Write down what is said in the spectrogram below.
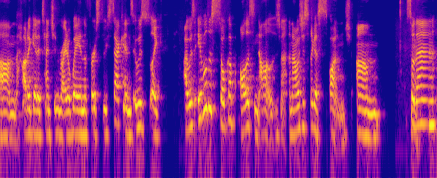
um, how to get attention right away in the first three seconds. It was like I was able to soak up all this knowledge, and I was just like a sponge. Um, so then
